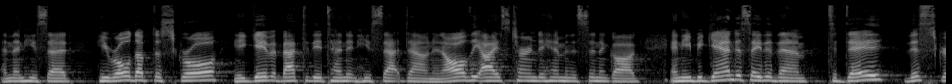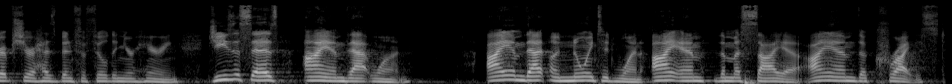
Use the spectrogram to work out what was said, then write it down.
And then he said, he rolled up the scroll, he gave it back to the attendant, he sat down, and all the eyes turned to him in the synagogue, and he began to say to them, Today this scripture has been fulfilled in your hearing. Jesus says, I am that one. I am that anointed one. I am the Messiah. I am the Christ.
